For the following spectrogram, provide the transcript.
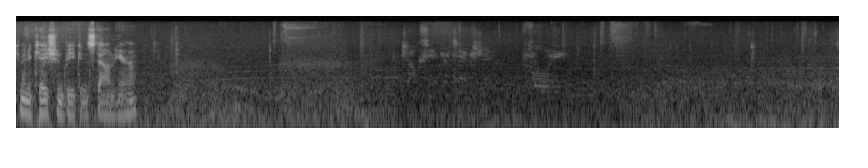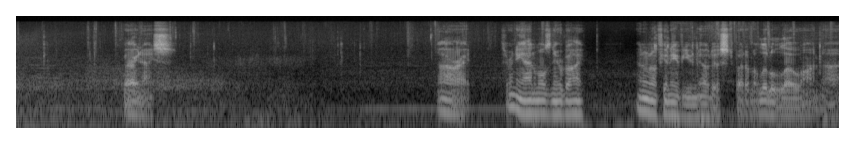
communication beacons down here. Very nice. Alright. Is there any animals nearby? I don't know if any of you noticed, but I'm a little low on uh,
